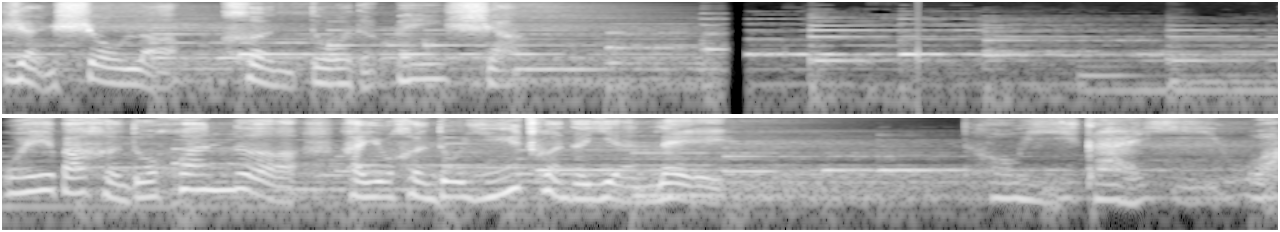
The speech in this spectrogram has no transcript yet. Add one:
忍受了很多的悲伤，我也把很多欢乐，还有很多愚蠢的眼泪，都一概遗忘。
